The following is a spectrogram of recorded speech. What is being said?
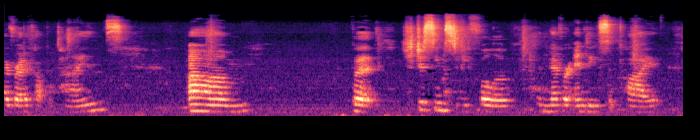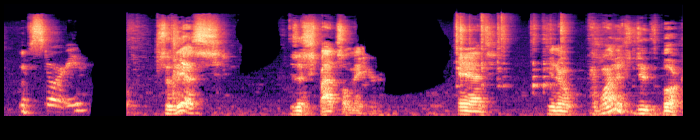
I've read a couple times. Um but it just seems to be full of a never ending supply story. So this is a spatzel maker. And, you know, I wanted to do the book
